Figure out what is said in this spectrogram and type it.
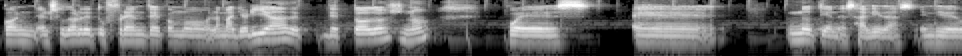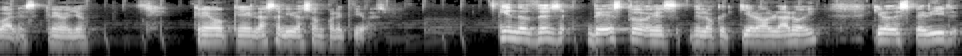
con el sudor de tu frente como la mayoría de, todos, ¿no? Pues eh, no tienes salidas individuales, creo yo. Creo que las salidas son colectivas. Y entonces de esto es de lo que quiero hablar hoy. Quiero despedir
